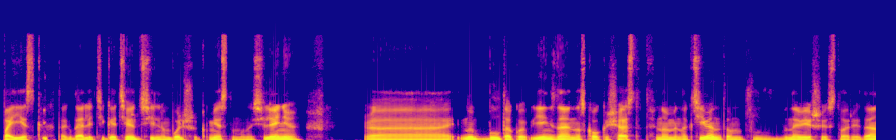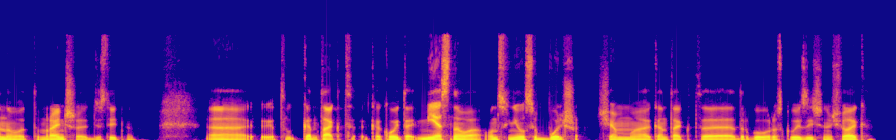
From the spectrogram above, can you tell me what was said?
поездках и так далее, тяготеют сильно больше к местному населению. Э, Ну, был такой, я не знаю, насколько сейчас этот феномен активен там в новейшей истории, да, но вот там раньше действительно э, контакт какой-то местного, он ценился больше, чем контакт другого русскоязычного человека.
